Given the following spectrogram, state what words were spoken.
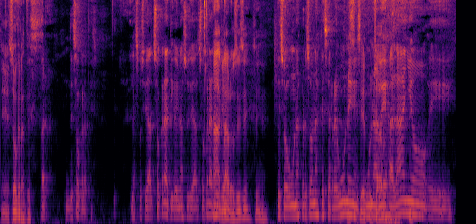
Eh, Sócrates. de Sócrates. La sociedad socrática y una sociedad socrática. Ah, claro, sí, sí. sí. Que son unas personas que se reúnen una vez al año eh,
